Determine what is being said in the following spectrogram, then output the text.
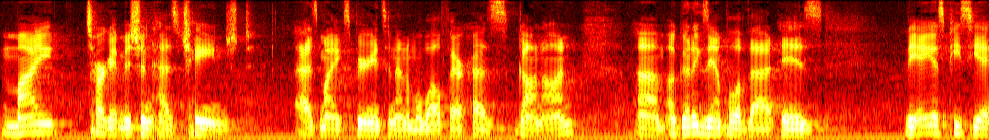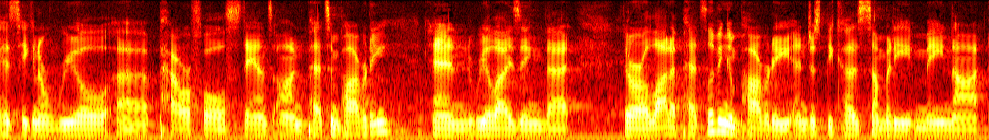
my target mission has changed as my experience in animal welfare has gone on. Um, a good example of that is the ASPCA has taken a real uh, powerful stance on pets in poverty and realizing that there are a lot of pets living in poverty, and just because somebody may not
